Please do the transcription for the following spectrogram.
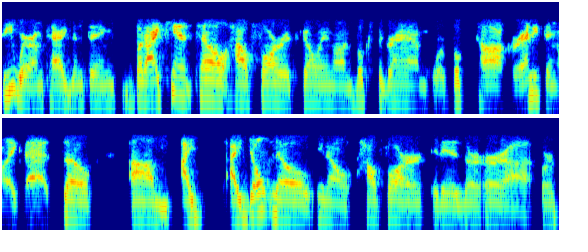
see where I'm tagged in things, but I can't tell how far it's going on Bookstagram or Book Talk or anything like that. So um, I I don't know, you know, how far it is or or, uh, or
